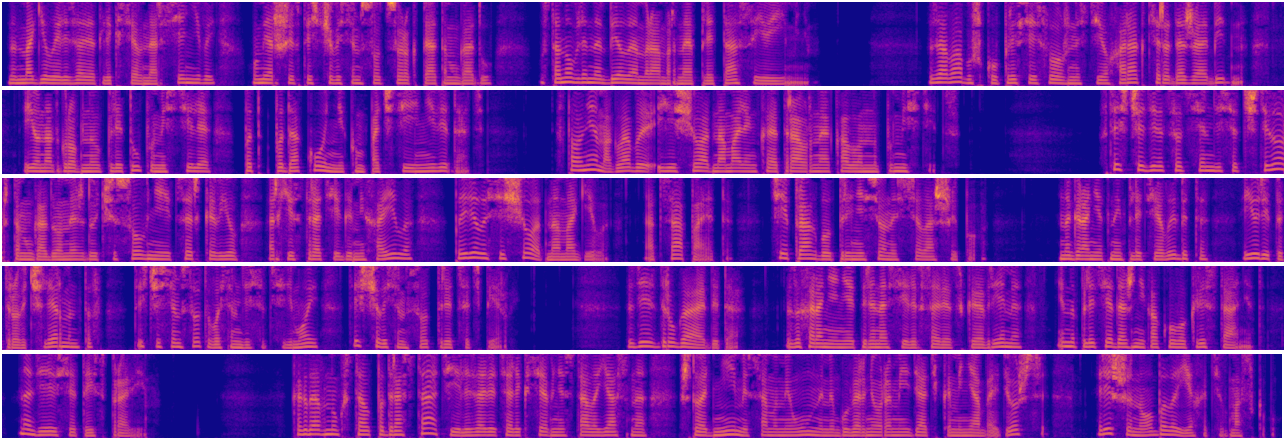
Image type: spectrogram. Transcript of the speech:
Над могилой Елизаветы Алексеевны Арсеньевой, умершей в 1845 году, установлена белая мраморная плита с ее именем. За бабушку при всей сложности ее характера даже обидно. Ее надгробную плиту поместили под подоконником, почти и не видать. Вполне могла бы еще одна маленькая траурная колонна поместиться. В 1974 году между часовней и церковью архистратига Михаила появилась еще одна могила, отца поэта, чей прах был принесен из села Шипово. На гранитной плите выбито Юрий Петрович Лермонтов, 1787-1831. Здесь другая беда. Захоронения переносили в советское время, и на плите даже никакого креста нет. Надеюсь, это исправимо. Когда внук стал подрастать, и Елизавете Алексеевне стало ясно, что одними самыми умными гувернерами и дядьками не обойдешься, решено было ехать в Москву.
